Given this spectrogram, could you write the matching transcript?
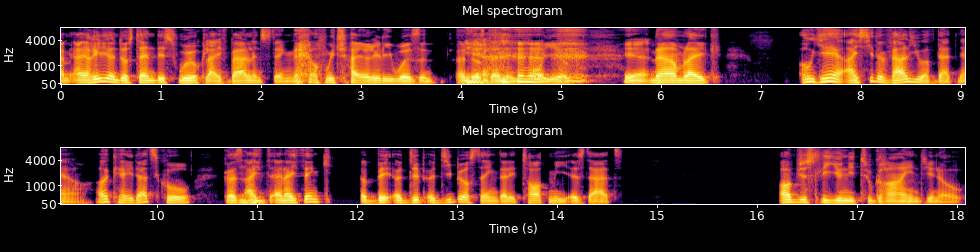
I mean, I really understand this work-life balance thing now, which I really wasn't understanding for years. yeah. Now I'm like, oh yeah, I see the value of that now. Okay, that's cool. Because I Mhm. and I think a bit a, deep, a deeper thing that it taught me is that obviously you need to grind, you know,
